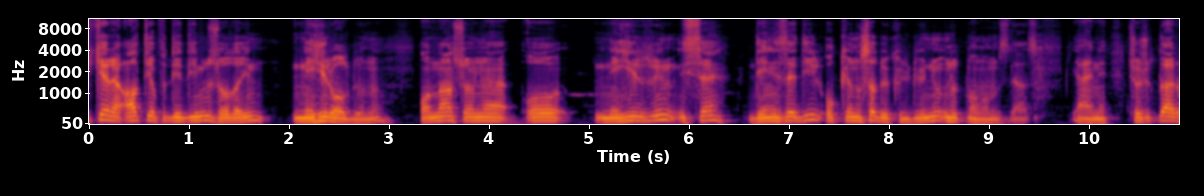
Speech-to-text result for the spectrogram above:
bir kere altyapı dediğimiz olayın nehir olduğunu, ondan sonra o nehirin ise denize değil okyanusa döküldüğünü unutmamamız lazım. Yani çocuklar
